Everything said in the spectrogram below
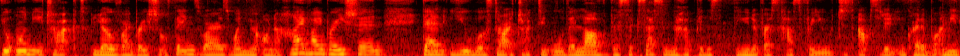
you only attract low vibrational things, whereas when you're on a high vibration, then you will start attracting all the love, the success, and the happiness that the universe has for you, which is absolutely incredible. I mean,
